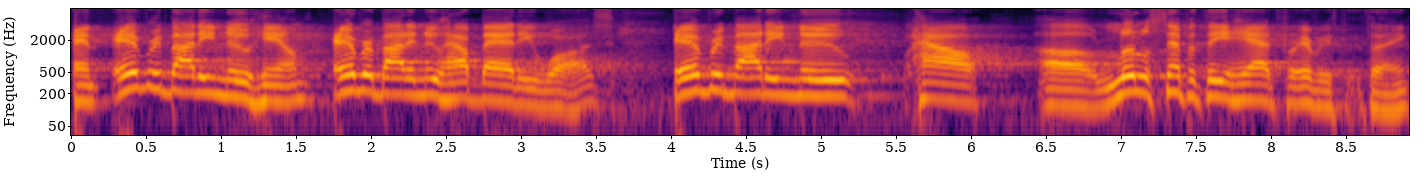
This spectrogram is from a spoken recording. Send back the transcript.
and everybody knew him, everybody knew how bad he was, everybody knew how uh, little sympathy he had for everything.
